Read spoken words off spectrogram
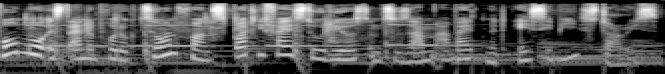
FOMO ist eine Produktion von Spotify Studios in Zusammenarbeit mit ACB Stories.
